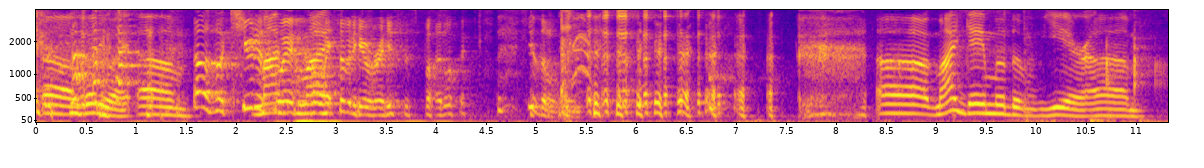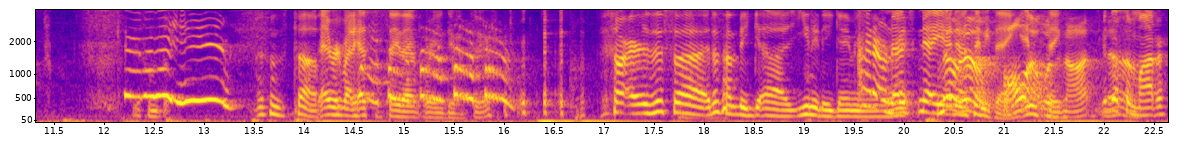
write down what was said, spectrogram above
Uh, but anyway, um, That was the cutest My- way of my- calling somebody a racist, by the way. You little racist. uh, my game of the year. Um, this, one's, this one's tough. Everybody has to say that before you do it. Too. Sorry, is this? Uh, it doesn't have to be uh, Unity gaming. I don't know. right? No, yeah, no, no, it's no, anything. Fallout anything. was not. It doesn't matter.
